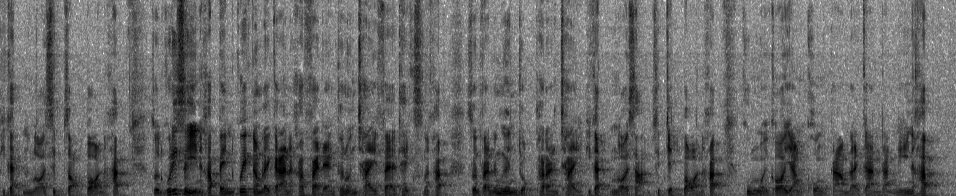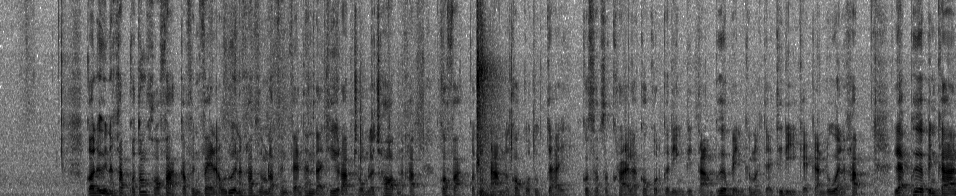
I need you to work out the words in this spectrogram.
พิกัด 112ปอนด์นะครับส่วนคู่ที่4นะครับเป็นกุ้ยนำรายการนะครับฝ่ายแดงถนนชัยแฟร์เท็กซ์นะครับส่วนฝ่ายน้ำเงินหยกพรัญชัยพิกัด 137ปอนด์นะครับคู่มวยก็ยังคงตามรายการดังนี้นะครับ ก่อนอื่นนะครับก็ต้องขอฝากกับแฟนๆเอาด้วยนะครับสำหรับแฟนๆท่านใดที่รับชมและชอบนะครับก็ฝากกดติดตามแล้วก็กดถูกใจกด subscribe แล้วก็กดกระดิ่งติดตามเพื่อเป็นกำลังใจที่ดีแก่กันด้วยนะครับและเพื่อเป็นการ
